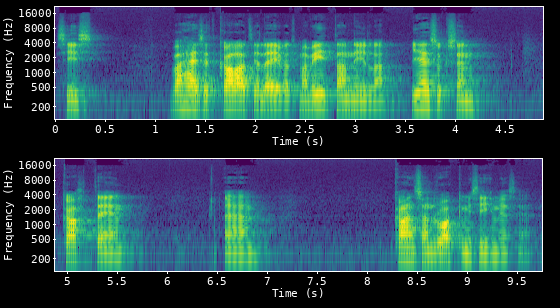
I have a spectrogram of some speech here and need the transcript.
Siis vähäiset kalat ja leivät, mä viittaan niillä Jeesuksen kahteen ää, kansan ruokkimisihmeeseen.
